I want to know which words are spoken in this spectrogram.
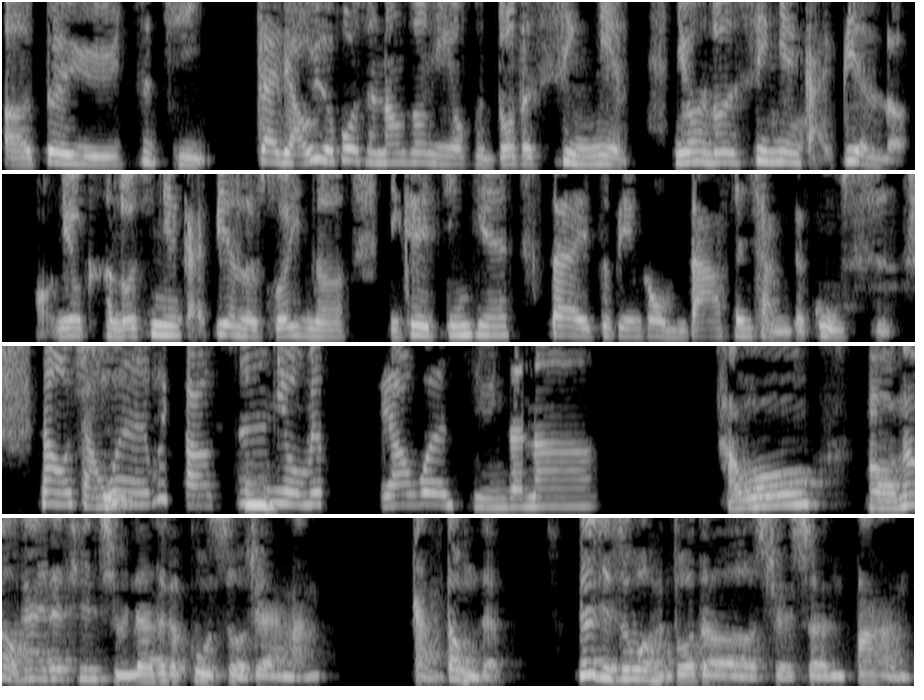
呃，对于自己在疗愈的过程当中，你有很多的信念，你有很多的信念改变了。你有很多信念改变了，所以呢，你可以今天在这边跟我们大家分享你的故事。那我想问魏老师，你有没有要问启云的呢？好哦，哦，那我刚才在听启云的这个故事，我觉得还蛮感动的。因为其实我很多的学生，包含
